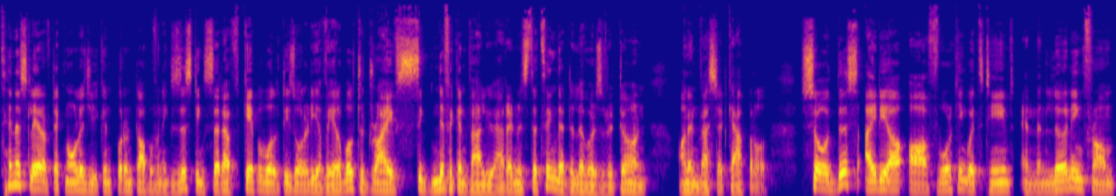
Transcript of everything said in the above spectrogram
thinnest layer of technology you can put on top of an existing set of capabilities already available to drive significant value added. And it's the thing that delivers return on invested capital. So this idea of working with teams and then learning from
